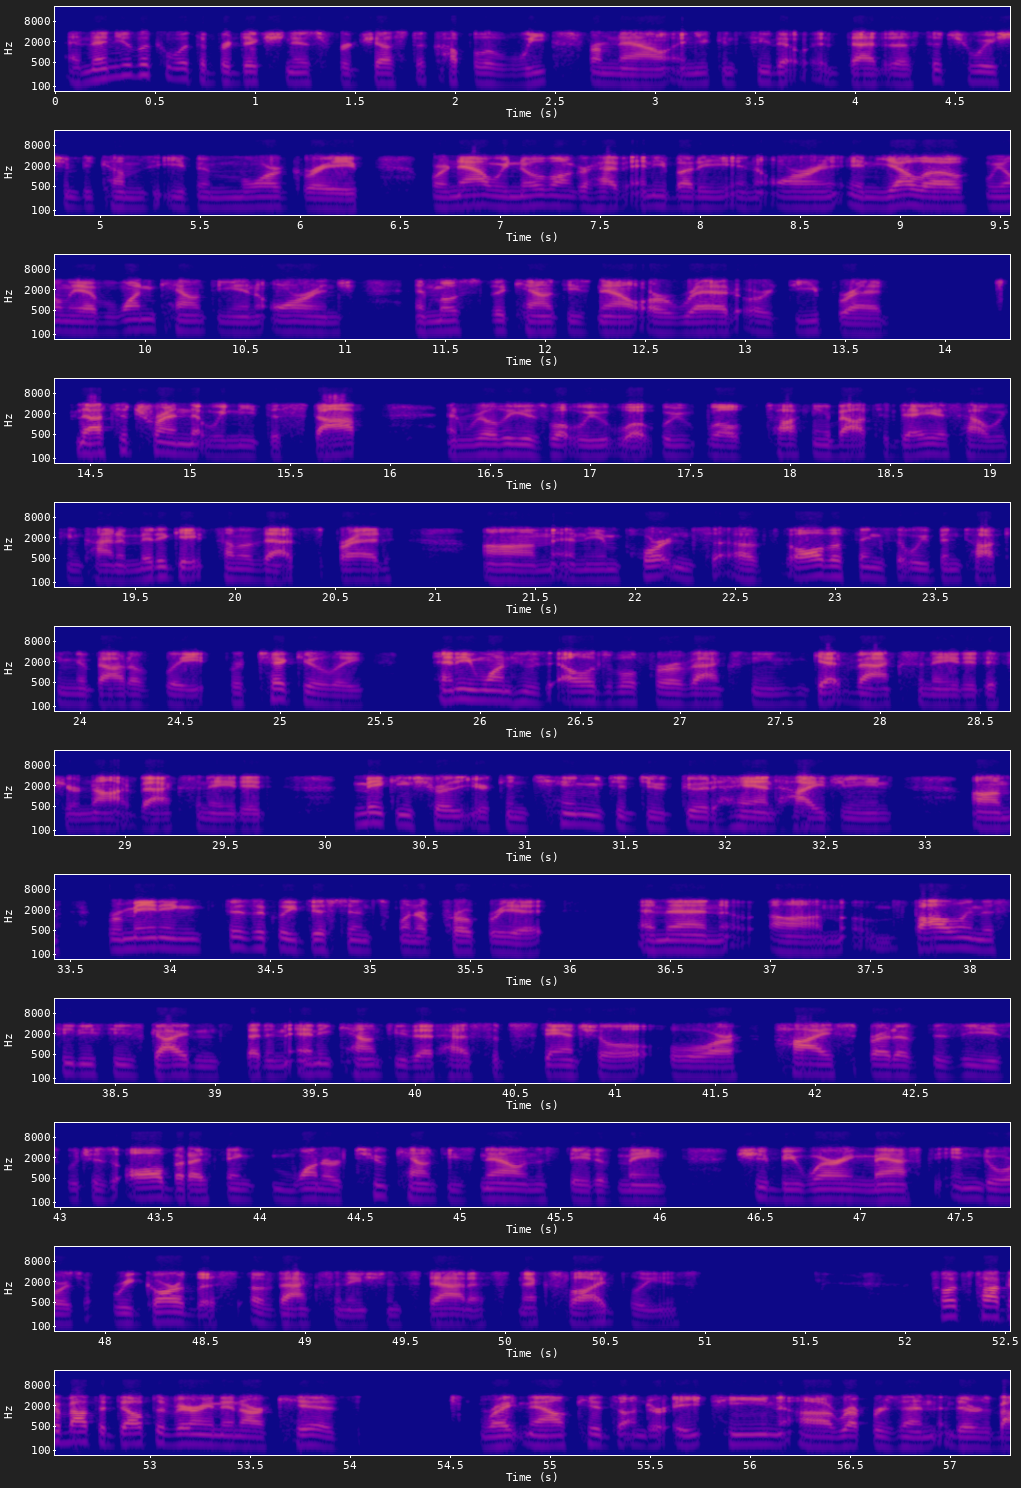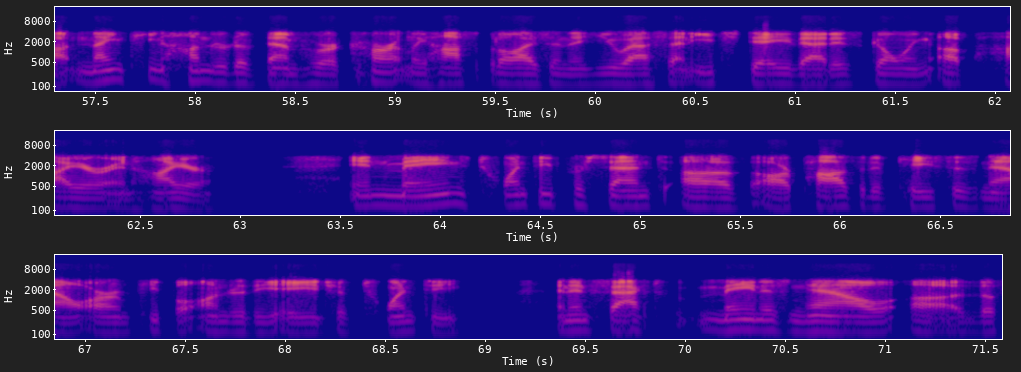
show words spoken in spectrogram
And then you look at what the prediction is for just a couple of weeks from now, and you can see that, that the situation becomes even more grave, where now we no longer have anybody in, orange, in yellow, we only have one county in orange, and most of the counties now are red or deep red. That's a trend that we need to stop, and really is what we what we will talking about today is how we can kind of mitigate some of that spread, um, and the importance of all the things that we've been talking about of late, particularly anyone who's eligible for a vaccine, get vaccinated if you're not vaccinated, making sure that you're continuing to do good hand hygiene, um, remaining physically distanced when appropriate, and then um, following the CDC's guidance that in any county that has substantial or high spread of disease, which is all but I think one or two counties now in the state of Maine, should be wearing masks indoors regardless of vaccination status. Next slide, please. So let's talk about the Delta variant in our kids. Right now, kids under 18 uh, represent, there's about 1,900 of them who are currently hospitalized in the US, and each day that is going up higher and higher. In Maine, 20% of our positive cases now are in people under the age of 20. And in fact, Maine is now uh, the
